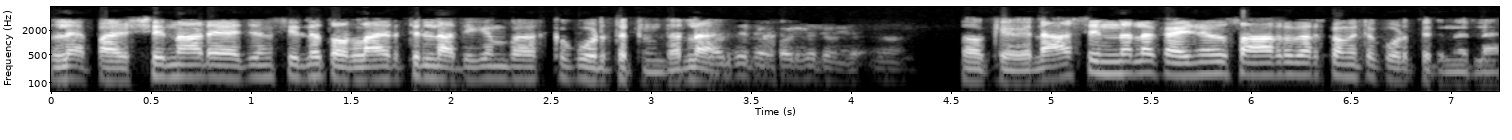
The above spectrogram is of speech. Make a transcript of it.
അല്ലെ? പഴശ്ശിനാട് ഏജൻസിയിൽ തൊള്ളായിരത്തിലധികം പേർക്ക് കൊടുത്തിട്ടുണ്ട് അല്ലേ? ഓക്കെ ലാസ്റ്റ് ഇന്നലെ കഴിഞ്ഞ ദിവസം ആറ് പേർക്ക് മറ്റോ കൊടുത്തിരുന്നല്ലേ?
